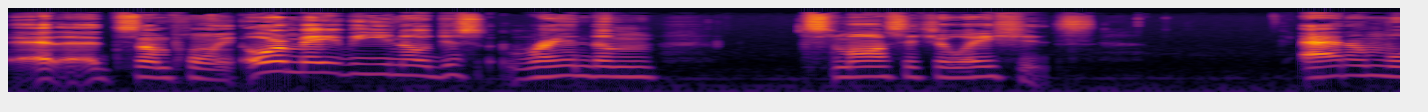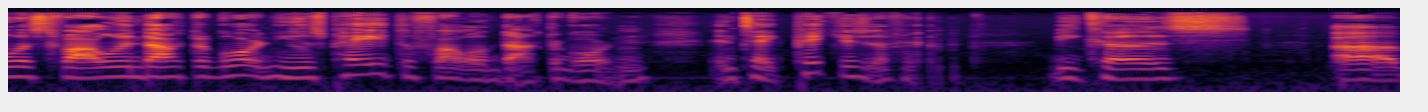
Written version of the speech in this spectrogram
at, at some point. Or maybe you know just random small situations adam was following dr gordon he was paid to follow dr gordon and take pictures of him because uh,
